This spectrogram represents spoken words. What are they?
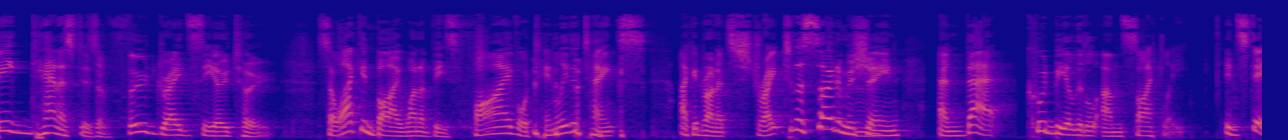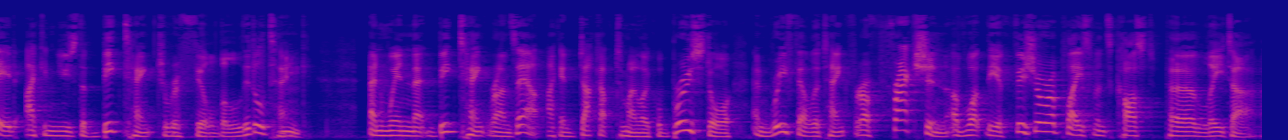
big canisters of food grade CO2. So I can buy one of these 5 or 10 litre tanks. I could run it straight to the soda hmm. machine and that could be a little unsightly. Instead, I can use the big tank to refill the little tank. And when that big tank runs out, I can duck up to my local brew store and refill the tank for a fraction of what the official replacements cost per litre.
